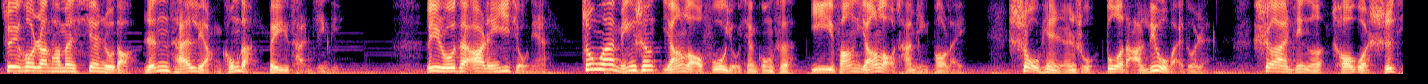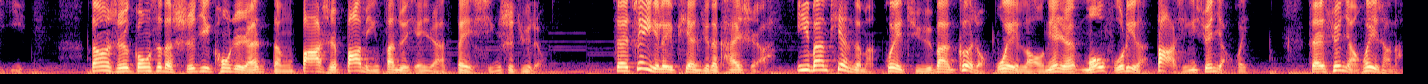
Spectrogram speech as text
最后让他们陷入到人财两空的悲惨境地。例如，在二零一九年，中安民生养老服务有限公司以房养老产品爆雷。受骗人数多达六百多人，涉案金额超过十几亿。当时公司的实际控制人等八十八名犯罪嫌疑人被刑事拘留。在这一类骗局的开始啊，一般骗子们会举办各种为老年人谋福利的大型宣讲会。在宣讲会上呢，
